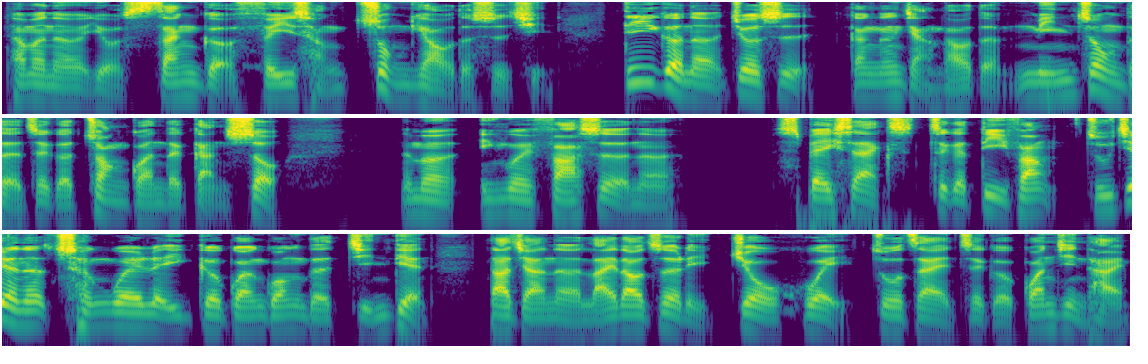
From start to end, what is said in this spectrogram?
他们呢有三个非常重要的事情。第一个呢，就是刚刚讲到的民众的这个壮观的感受。那么，因为发射呢，SpaceX 这个地方逐渐呢成为了一个观光的景点，大家呢来到这里就会坐在这个观景台，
